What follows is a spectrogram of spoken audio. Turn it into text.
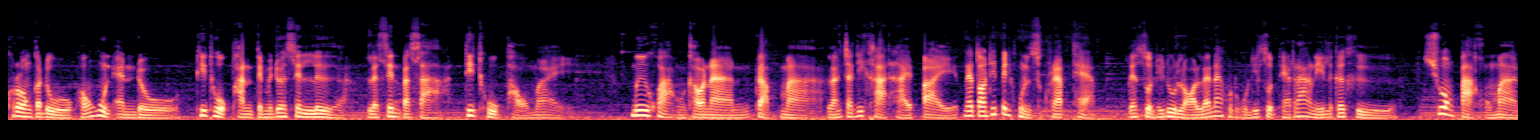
โครงกระดูกของหุ่นแอนโด ที่ถูกพันเต็มไปด้วยเส้นเลือดและเส้นประสาทที่ถูกเผาไหม้ มือขวาของเขานั้นกลับมาหลังจากที่ขาดหายไป ในตอนที่เป็นหุ่น Scraptrap และส่วนที่ดูหลอนและน่าหดหู่ที่สุดในร่างนี้เลยก็คือ ช่วงปากของมัน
